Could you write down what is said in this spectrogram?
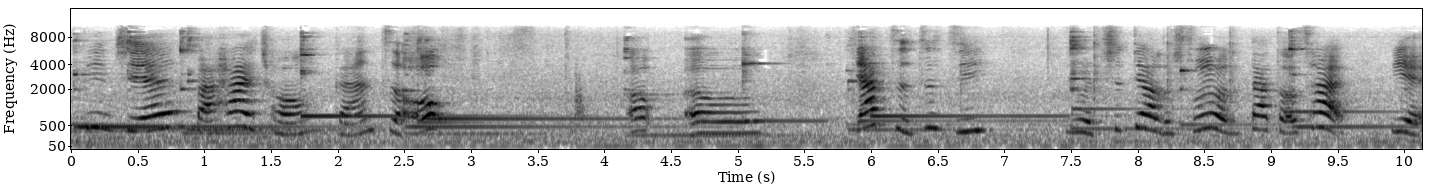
并且把害。虫赶走。哦哦，鸭子自己因为吃掉了所有的大头菜，也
